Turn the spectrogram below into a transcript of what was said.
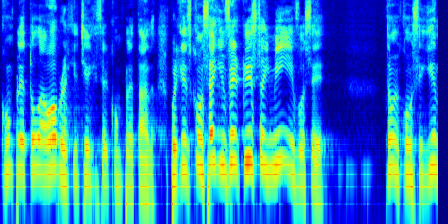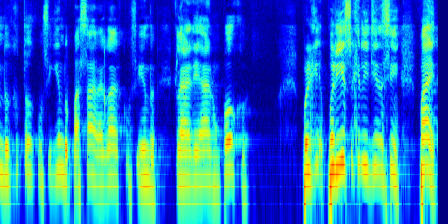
completou a obra que tinha que ser completada. Porque eles conseguem ver Cristo em mim e em você. Estão conseguindo, estou conseguindo passar agora, conseguindo clarear um pouco? Porque, por isso que ele diz assim, Pai,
